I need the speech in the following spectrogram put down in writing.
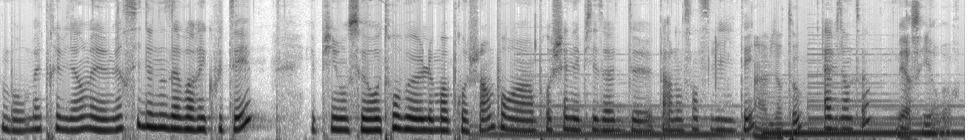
Bon, bah très bien. Mais merci de nous avoir écoutés. Et puis on se retrouve euh, le mois prochain pour un prochain épisode de Parlons Sensibilité. À bientôt. À bientôt. Merci, au revoir.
